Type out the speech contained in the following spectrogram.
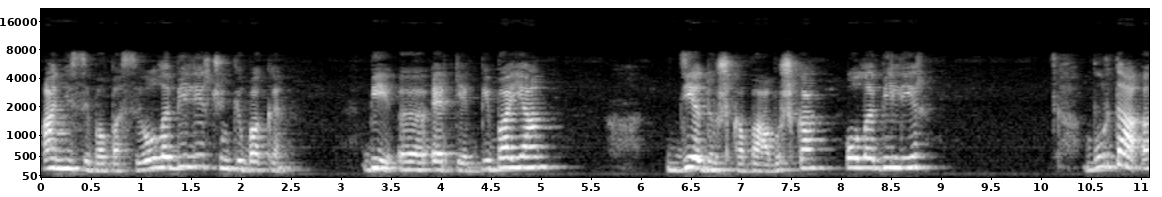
annesi babası olabilir çünkü bakın bir e, erkek bir bayan, deduşka babuşka olabilir. Burada e,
